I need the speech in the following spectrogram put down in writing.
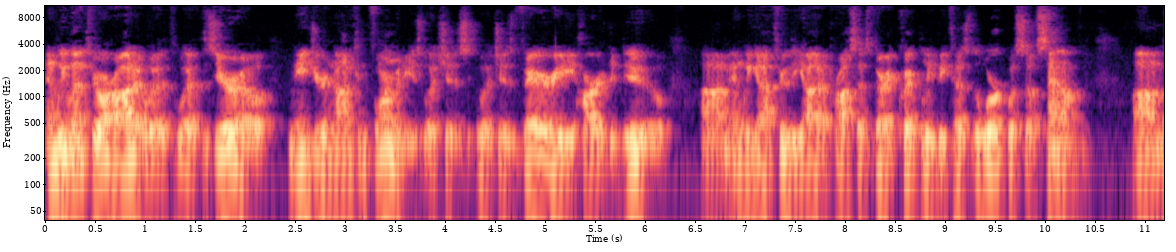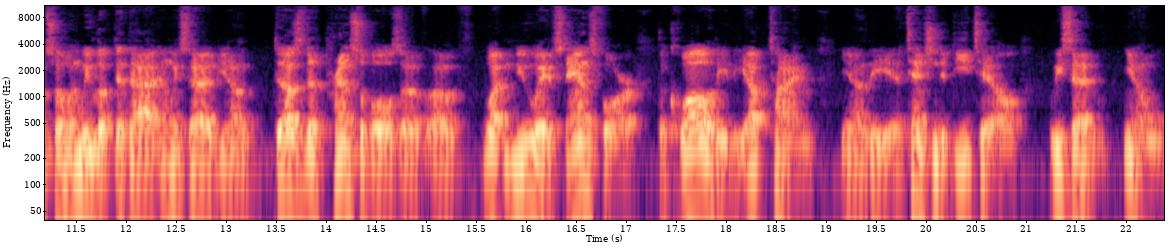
And we went through our audit with with zero major nonconformities, which is which is very hard to do. Um, and we got through the audit process very quickly because the work was so sound. Um, so when we looked at that and we said, you know, does the principles of, of what Nuwave stands for, the quality, the uptime, you know, the attention to detail, we said, you know,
